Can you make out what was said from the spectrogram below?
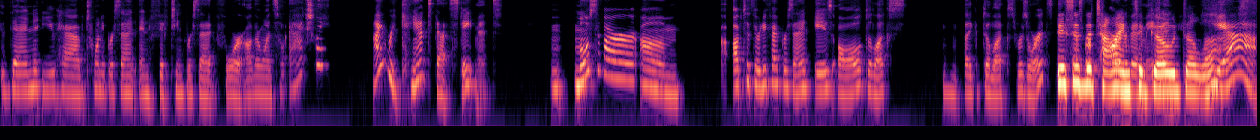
then you have 20% and 15% for other ones. So actually, I recant that statement. Most of our um up to 35% is all deluxe like deluxe resorts. This is the time to go deluxe. Yeah.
